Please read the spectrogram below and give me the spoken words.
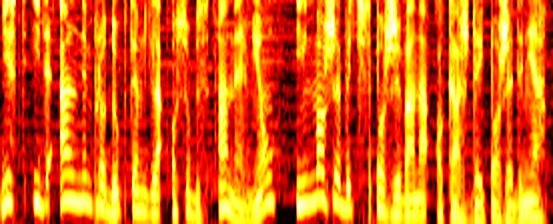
Jest idealnym produktem dla osób z anemią i może być spożywana o każdej porze dnia.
